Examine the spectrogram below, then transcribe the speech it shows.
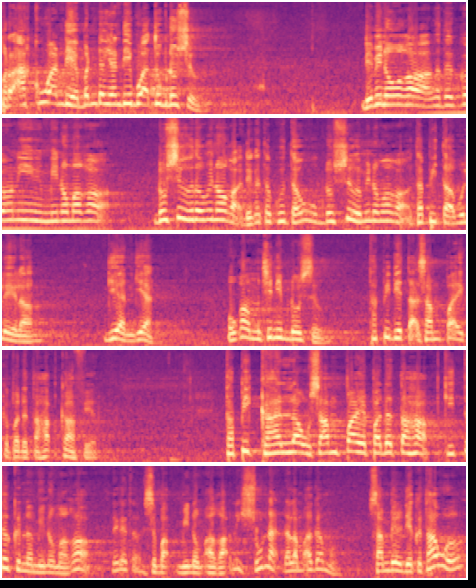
perakuan dia benda yang dibuat tu berdosa. Dia minum arak kata kau ni minum arak. Dosa tau minum arak. Dia kata aku tahu berdosa minum arak tapi tak boleh lah. Gian gian. Orang macam ni berdosa. Tapi dia tak sampai kepada tahap kafir. Tapi kalau sampai pada tahap kita kena minum arak dia kata sebab minum arak ni sunat dalam agama. Sambil dia ketawa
